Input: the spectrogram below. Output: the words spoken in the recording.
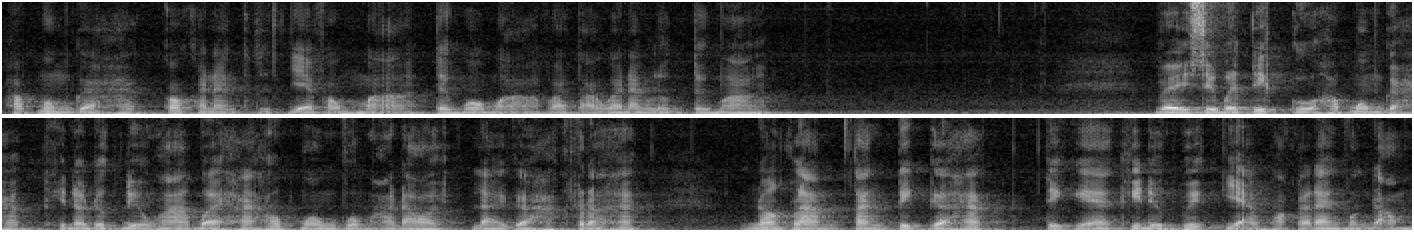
Hóc môn GH có khả năng kích thích giải phóng mỡ từ mô mỡ và tạo ra năng lượng từ mỡ về sự bài tiết của hormone GH thì nó được điều hòa bởi hai hormone vùng hạ đồi là GHRH. Nó làm tăng tiết GH tiết ra khi đường huyết giảm hoặc là đang vận động.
